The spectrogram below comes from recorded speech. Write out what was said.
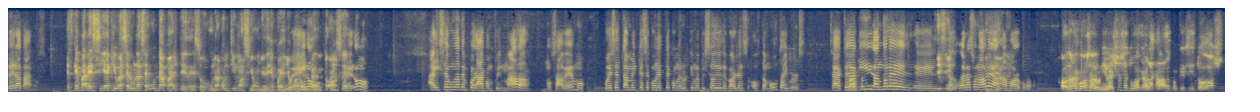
ver a Thanos. Es que parecía que iba a ser una segunda parte de eso, una continuación. Yo dije, pues a Bueno, entonces. Bueno, hay segunda temporada confirmada, no sabemos. Puede ser también que se conecte con el último episodio de Gardens of the Multiverse. O sea, estoy aquí dándole el- el- Sí, sí. la duda razonable a, a. Marvel. Otra cosa, el universo se tuvo que haber acabado porque si todos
